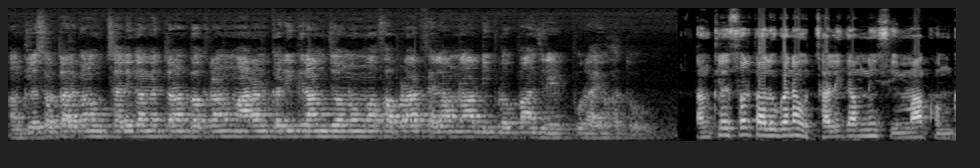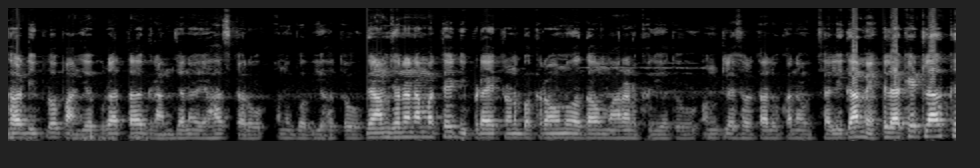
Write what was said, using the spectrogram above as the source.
અંકલેશ્વર તાલુકાના ઉછાલી ગામે ત્રણ બકરાનું મારણ કરી ગ્રામજનોમાં ફફડાટ ફેલાવનાર દીપડો પાંજરે પુરાયો હતો. અંકલેશ્વર તાલુકાના ઉચ્છાલી ગામની સીમમાં ખૂનખાર દીપડો પાંજરે પુરાતા ગ્રામજનોએ હાશકારો અનુભવ્યો હતો. ગ્રામજનોના મતે દીપડાએ ત્રણ બકરાઓનું અગાઉ મારણ કર્યું હતું. અંકલેશ્વર તાલુકાના ઉચ્છાલી ગામે છેલ્લા કેટલાક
